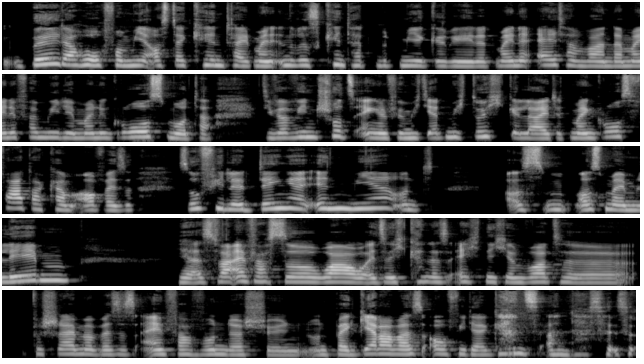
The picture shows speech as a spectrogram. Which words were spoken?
Bilder hoch von mir aus der Kindheit. Mein inneres Kind hat mit mir geredet. Meine Eltern waren da, meine Familie, meine Großmutter. Die war wie ein Schutzengel für mich. Die hat mich durchgeleitet. Mein Großvater kam auf. Also so viele Dinge in mir und aus, aus meinem Leben. Ja, es war einfach so, wow, also ich kann das echt nicht in Worte beschreiben, aber es ist einfach wunderschön. Und bei Gera war es auch wieder ganz anders. Also.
